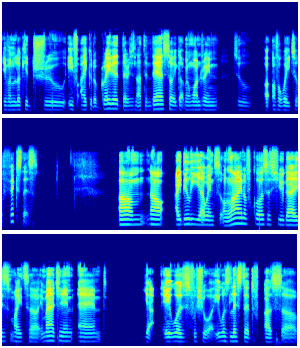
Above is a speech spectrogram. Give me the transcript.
even looking through if I could upgrade it, there is nothing there. So it got me wondering to of a way to fix this. Um, now, ideally, I went online, of course, as you guys might uh, imagine, and yeah, it was for sure. It was listed as uh,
